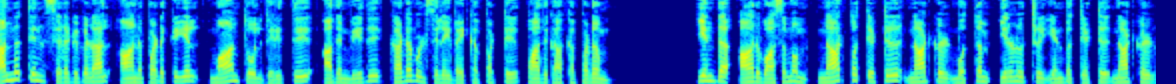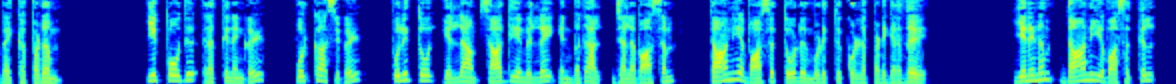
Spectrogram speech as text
அன்னத்தின் சிறகுகளால் ஆன படுக்கையில் மான் தோல் விரித்து அதன் மீது கடவுள் சிலை வைக்கப்பட்டு பாதுகாக்கப்படும். இந்த ஆறு வாசமும் நாற்பத்தெட்டு நாட்கள் மொத்தம் இருநூற்று எண்பத்தெட்டு நாட்கள் வைக்கப்படும். இப்போது ரத்தினங்கள் பொற்காசுகள் புலித்தோல் எல்லாம் சாத்தியமில்லை என்பதால் ஜலவாசம் தானிய வாசத்தோடு முடித்துக் கொள்ளப்படுகிறது. எனினும் தானிய வாசத்தில்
